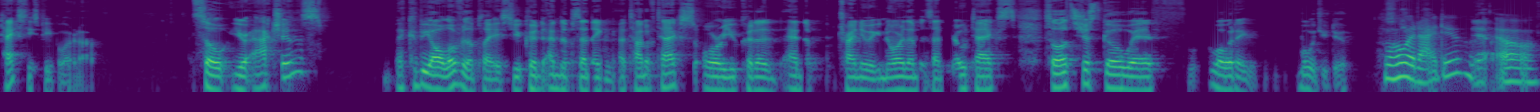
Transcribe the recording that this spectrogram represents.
text these people or not. So your actions, it could be all over the place. You could end up sending a ton of texts, or you could end up trying to ignore them and send no texts. So let's just go with what would I, what would you do? What would I do? Yeah. Oh.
